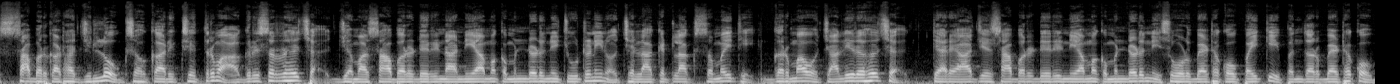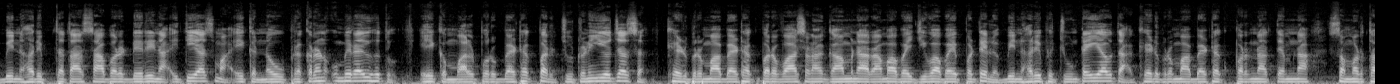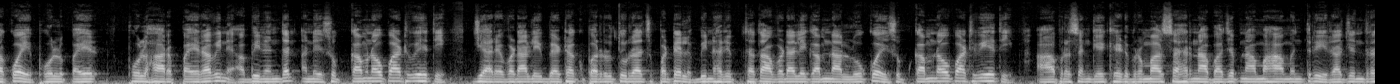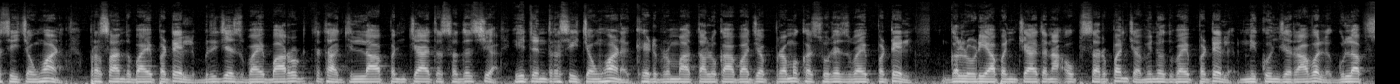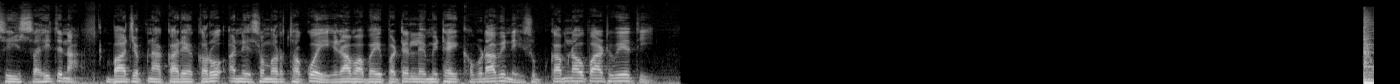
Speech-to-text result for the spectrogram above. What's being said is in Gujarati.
સાબરકાંઠા જિલ્લો સહકારી ક્ષેત્રમાં અગ્રેસર રહે છે. જેમાં સાબર ડેરીના નિયામક મંડળની ચૂંટણીનો છેલ્લા કેટલાક સમયથી ગરમાવો ચાલી રહ્યો છે. ત્યારે આજે સાબર ડેરી નિયામક મંડળની સોળ બેઠકો પૈકી પંદર બેઠકો બિનહરીફ થતા સાબર ડેરીના ઇતિહાસમાં એક નવું પ્રકરણ ઉમેરાયું હતું. એક માલપુર બેઠક પર ચૂંટણી યોજાશે. ખેડબ્રહ્મા બેઠક પર વાસણા ગામના રામાભાઈ જીવાભાઈ પટેલ બિનહરીફ ચૂંટાઈ આવતા ખેડબ્રહ્મા બેઠક પરના તેમના સમર્થકોએ ફૂલ પહેર ફૂલહાર પહેરાવીને અભિનંદન અને શુભકામનાઓ પાઠવી હતી. જ્યારે વડાલી બેઠક પર ઋતુરાજ પટેલ બિનહરીફ થતા વડાલી ગામના લોકોએ શુભકામનાઓ પાઠવી હતી. આ પ્રસંગે ખેડબ્રહ્મા શહેરના ભાજપના મહામંત્રી રાજેન્દ્રસિંહ ચૌહાણ, પ્રશાંતભાઈ પટેલ, બ્રિજેશભાઈ બારોટ તથા જિલ્લા પંચાયત સદસ્ય હિતેન્દ્રસિંહ ચૌહાણ ખેડબ્રહ્મા તાલુકા ભાજપ પ્રમુખ સુરેશભાઈ પટેલ, ગલોડિયા પંચાયતના ઉપસરપંચ વિનોદભાઈ પટેલ, નિકુંજ રાવલ, ગુલાબસિંહ સહિતના ભાજપના કાર્યકરો અને સમર્થકોએ રામાભાઈ પટેલને મીઠાઈ ખવડાવીને શુભકામનાઓ પાઠવી હતી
